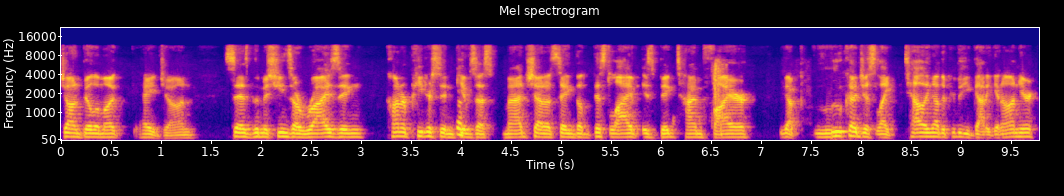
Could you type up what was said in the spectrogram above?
John Billamuk, hey John, says the machines are rising. Connor Peterson gives us mad shout out saying that this live is big time fire. You got Luca just like telling other people you got to get on here.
